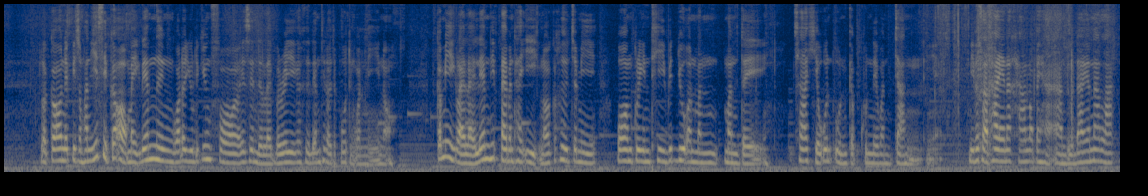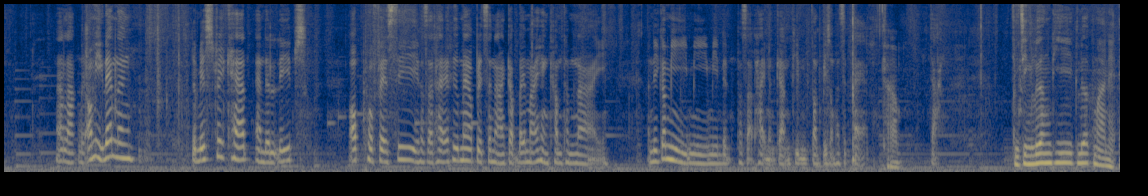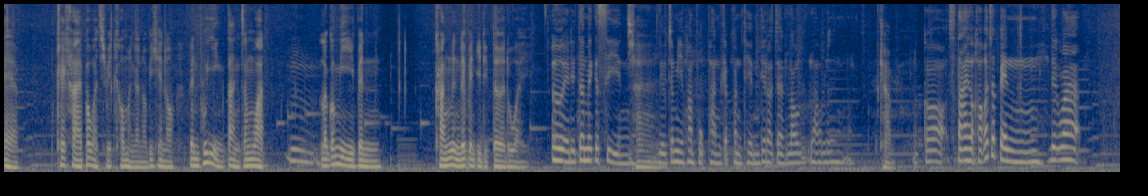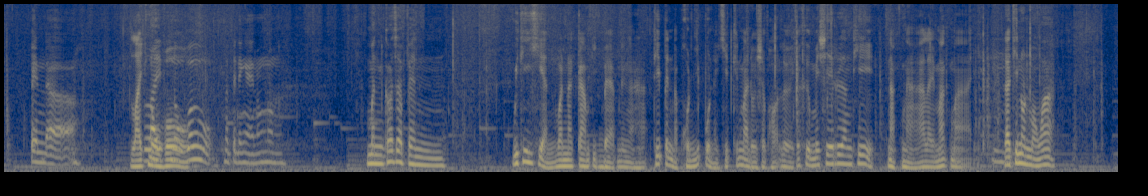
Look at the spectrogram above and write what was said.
แล้วก็ในปี 2020 ก็ออกมาอีกเล่มหนึ่ง What are you looking for is in the library ก็คือเล่มที่เราจะพูดถึงวันนี้เนาะก็มีอีกหลาย ๆ เล่มที่แปลเป็นไทยอีกเนาะก็คือจะมี Warm Green Tea with you on Mon- Monday ชาเขียวอุ่น ๆ กับคุณในวันจันทร์อย่างเงี้ยมีภาษาไทยนะคะลองไปหาอ่านดูได้ก็น่ารัก น่ารักเลย เอามีอีกเล่มหนึ่ง The Mystery Cat and the Leaves of Prophecy ภาษาไทยก็คือแมวปริศนากับใบไม้แห่งคำทำนาย อันนี้ก็มีมีมีเป็นภาษาไทยเหมือนกันพิมพ์ตอนปี 2018 ครับจ้ะจริง ๆ เรื่องที่เลือกมาเนี่ยแอบคล้ายๆ ประวัติชีวิตเขาเหมือนกันเนาะพี่เคนเนาะเป็นผู้หญิงต่างจังหวัดอืมแล้วก็มีเป็นครั้งหนึ่งได้เป็นอีดิเตอร์ด้วย เออ Editor Magazine ใช่เดี๋ยวจะมีความผูกพันกับคอนเทนต์ที่เราจะเล่าเล่าเรื่องเนอะครับ แล้วก็สไตล์ของเขาก็จะเป็นเรียกว่าเป็นเอ่อ Light light novel novel มันเป็นยังไงน้องนนท์มันก็จะเป็นวิธีเขียนวรรณกรรมอีกแบบหนึ่งอะฮะ ที่เป็นแบบคนญี่ปุ่นอะคิดขึ้นมาโดยเฉพาะเลย ก็คือไม่ใช่เรื่องที่หนักหนาอะไรมากมาย และที่นนท์มองว่า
